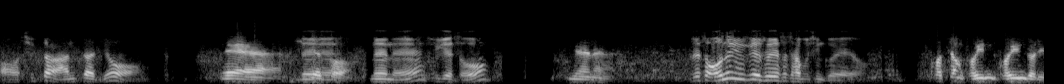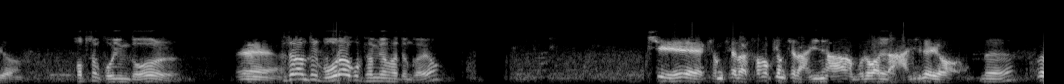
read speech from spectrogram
어, 식당 안까지요? 네. 휴게소. 네. 네네, 휴게소. 네 네. 그래서 어느 휴게소에서 잡으신 거예요? 거창 고인, 고인돌이요. 법성 고임돌. 네. 그 사람들 뭐라고 변명하던가요? 혹시 경찰아, 사법경찰 아니냐 물어봤다. 네. 아니래요. 네. 그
